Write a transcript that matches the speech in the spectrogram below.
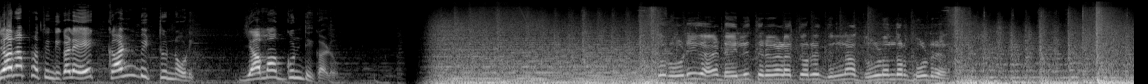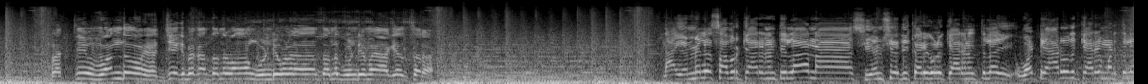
ಜನಪ್ರತಿನಿಧಿಗಳೇ ಕಣ್ಬಿಟ್ಟು ನೋಡಿ ಯಮ ಗುಂಡಿಗಳು. ಇದು ರೋಡಿಗೆ ಡೈಲಿ ತಿರುಗಾಡತ್ತವ್ರಿ ದಿನ ಧೂಳು ಅಂದ್ರೆ ಧೂಳ್ರಿ ಪ್ರತಿ ಒಂದು ಹೆಜ್ಜೆ ಇಕ್ಬೇಕಂತಂದ್ರೆ ಒಂದೊಂದು ಗುಂಡಿಗಳು ಅಂತಂದ್ರೆ ಗುಂಡಿ ಮೇ ಆಗ್ಯದ ಸರ್. ಎಂ ಎಲ್ ಎ ಸಾಬ್ರು ಕ್ಯಾರಿ ನಿಂತಿಲ್ಲ, ನಾ ಸಿ ಎಂ ಸಿ ಅಧಿಕಾರಿಗಳು ಕ್ಯಾರಿ ನಿಂತಿಲ್ಲ ಒಟ್ಟು ಯಾರು ಅದು ಕ್ಯಾರಿ ಮಾಡ್ತಿಲ್ಲ.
